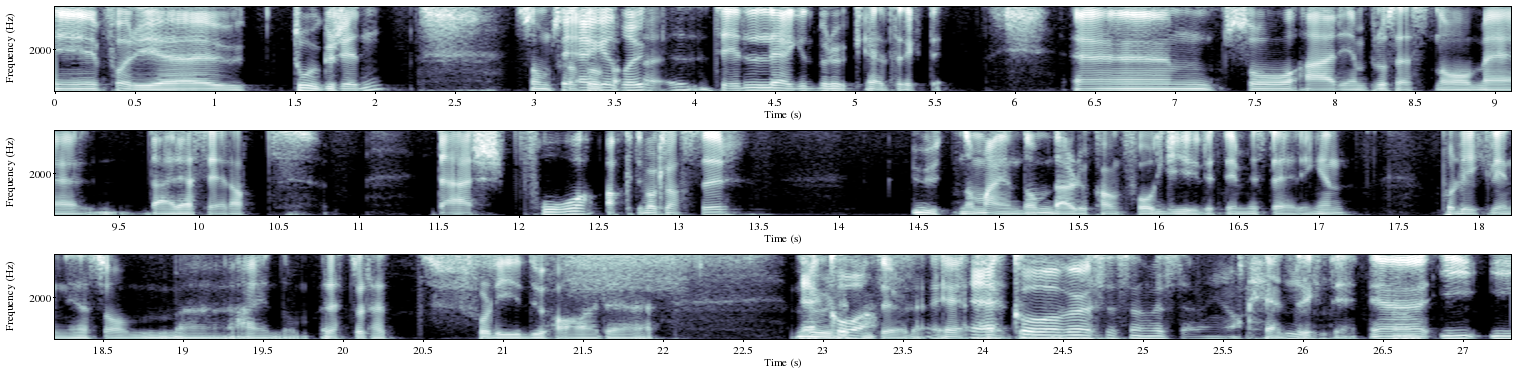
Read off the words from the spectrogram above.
i forrige to uker siden. Som skal Til eget bruk? eh, Til eget bruk, helt riktig. Eh, så er i en prosess nå med der jeg ser at det er få aktive klasser utenom eiendom der du kan få giret investeringen på lik linje som eh, eiendom. Rett og slett fordi du har eh, muligheten til å gjøre det. EK versus investering, ja. Helt riktig. Eh, I, I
